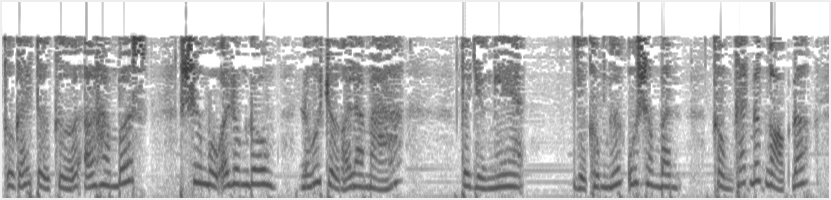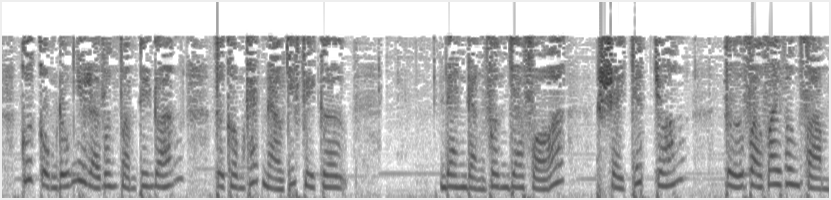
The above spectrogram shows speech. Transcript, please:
Cô gái tự cửa ở Hamburg sương mù ở London, núi trường ở La Mã. Tôi vừa nghe, vừa không ngớt uống sông banh, Không khác nước ngọt đó. Cuối cùng đúng như lời Vân Phạm tiên đoán Tôi không khác nào chiếc phi cơ. Đang đằng vân gia phỏ say chết choáng Tựa vào vai Vân Phạm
